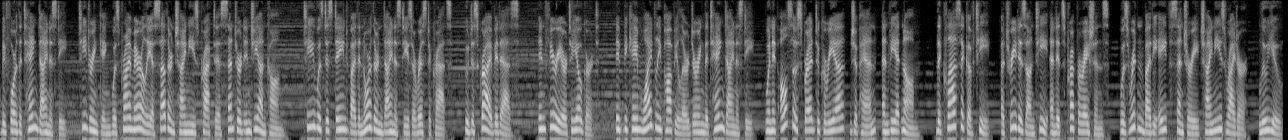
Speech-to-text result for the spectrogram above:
before the Tang dynasty, tea drinking was primarily a southern Chinese practice centered in Jiankang. Tea was disdained by the northern dynasty's aristocrats, who describe it as inferior to yogurt. It became widely popular during the Tang dynasty, when it also spread to Korea, Japan, and Vietnam. The Classic of Tea, a treatise on tea and its preparations, was written by the 8th century Chinese writer, Lu Yu.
